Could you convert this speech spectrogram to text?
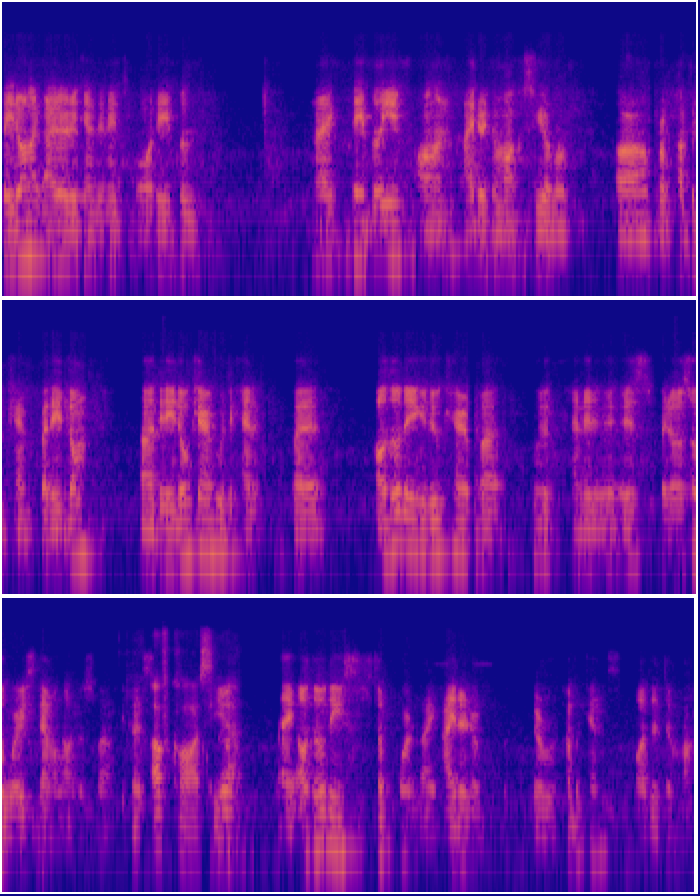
they don't like either of the candidates or they bel like they believe on either democracy or uh, Republican, but they don't uh, they don't care who the candidate. But although they do care about who the candidate is, but it also worries them a lot as well because Of course. Yeah. like although they support like either the, the Republicans or the Demo-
